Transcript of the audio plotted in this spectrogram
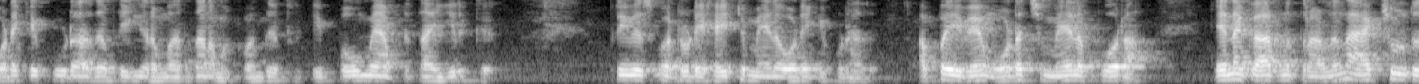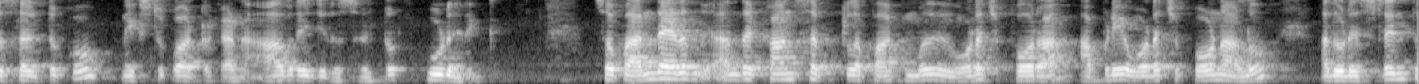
உடைக்கக்கூடாது அப்படிங்கிற மாதிரி தான் நமக்கு வந்துட்டு இருக்கு. இப்போவுமே அப்படி தான் இருக்குது ப்ரீவியஸ் குவார்ட்டருடைய ஹைட்டு மேலே உடைக்கக்கூடாது அப்போ இவன் உடைச்சு மேலே போகிறான் என்ன காரணத்தினாலன்னா ஆக்சுவல் ரிசல்ட்டுக்கும் நெக்ஸ்ட் குவார்ட்டருக்கான ஆவரேஜ் ரிசல்ட்டும் கூட இருக்குது ஸோ இப்போ அந்த இடத்து அந்த கான்செப்டில் பார்க்கும்போது உடச்சி போகிறான் அப்படியே உடச்சி போனாலும் அதோட ஸ்ட்ரென்த்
